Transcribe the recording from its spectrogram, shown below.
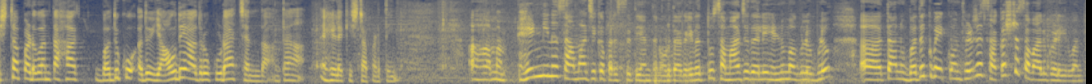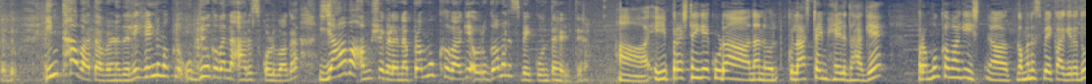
ಇಷ್ಟಪಡುವಂತಹ ಬದುಕು ಅದು ಯಾವುದೇ ಆದರೂ ಕೂಡ ಚಂದ ಅಂತ ಹೇಳಕ್ಕೆ ಇಷ್ಟಪಡ್ತೀನಿ. ಮ್ಯಾಮ್ ಹೆಣ್ಣಿನ ಸಾಮಾಜಿಕ ಪರಿಸ್ಥಿತಿ ಅಂತ ನೋಡಿದಾಗ ಇವತ್ತು ಸಮಾಜದಲ್ಲಿ ಹೆಣ್ಣು ಮಗಳೊಬ್ಳು ತಾನು ಬದುಕಬೇಕು ಅಂತ ಹೇಳಿದ್ರೆ ಸಾಕಷ್ಟು ಸವಾಲುಗಳು ಇರುವಂಥದ್ದು. ಇಂಥ ವಾತಾವರಣದಲ್ಲಿ ಹೆಣ್ಣು ಮಕ್ಕಳು ಉದ್ಯೋಗವನ್ನು ಆರಿಸ್ಕೊಳ್ಳುವಾಗ ಯಾವ ಅಂಶಗಳನ್ನು ಪ್ರಮುಖವಾಗಿ ಅವರು ಗಮನಿಸಬೇಕು ಅಂತ ಹೇಳ್ತೀರಾ? ಹಾಂ ಈ ಪ್ರಶ್ನೆಗೆ ಕೂಡ ನಾನು ಲಾಸ್ಟ್ ಟೈಮ್ ಹೇಳಿದ ಹಾಗೆ ಪ್ರಮುಖವಾಗಿ ಇಷ್ಟ ಗಮನಿಸಬೇಕಾಗಿರೋದು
